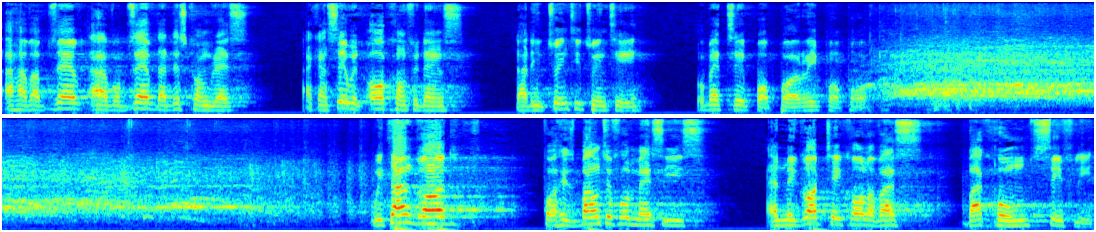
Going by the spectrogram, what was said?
I have observed, I have observed at this Congress, I can say with all confidence that in 2020, Obete Popo, Re Popo. We thank God for his bountiful mercies, and may God take all of us back home safely.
